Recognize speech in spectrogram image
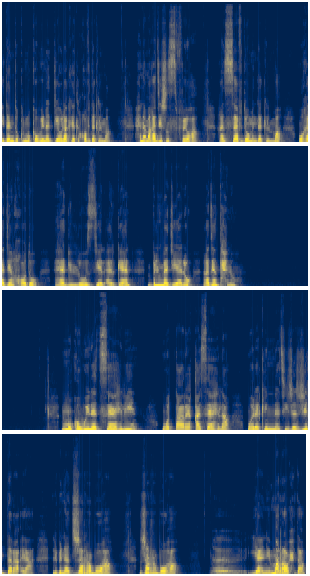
إذا دوك المكونات ديالها كيطلقوا في داك الماء. حنا ما غاديش نصفيوها غنستافدوا من داك الماء وغادي نخوضوا هاد اللوز ديال الاركان بالماء ديالو غادي نطحنوه. مكونات ساهلين والطريقة سهلة ولكن النتيجة جد رائعة. البنات جربوها جربوها آه، يعني مرة واحدة.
